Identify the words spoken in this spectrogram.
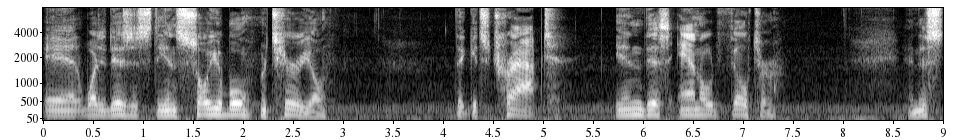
And what it is, it's the insoluble material that gets trapped in this anode filter. And this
